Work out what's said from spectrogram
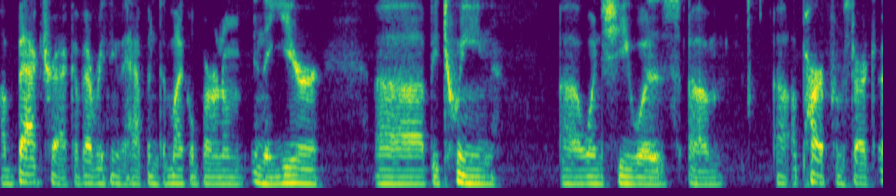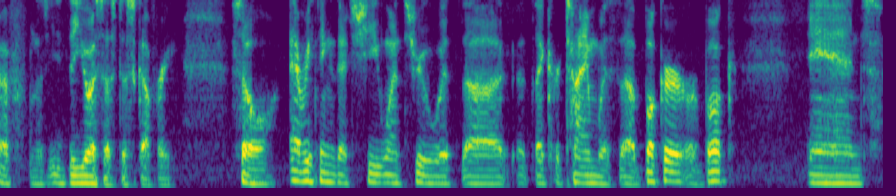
a backtrack of everything that happened to michael burnham in the year uh, between uh, when she was um, uh, apart from Star uh, from the USS Discovery. So everything that she went through with uh, like her time with Booker or Book, and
